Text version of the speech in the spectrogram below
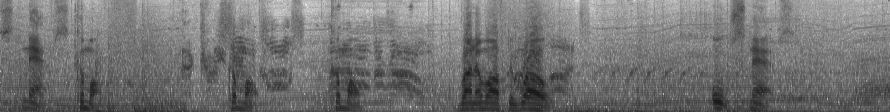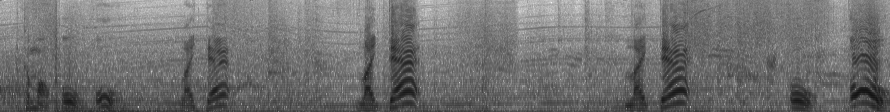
Snaps, come on. Come on. Come on. Run him off the road. Oh, snaps. Come on. Oh, oh. Like that? Like that? Like that? Oh, oh,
